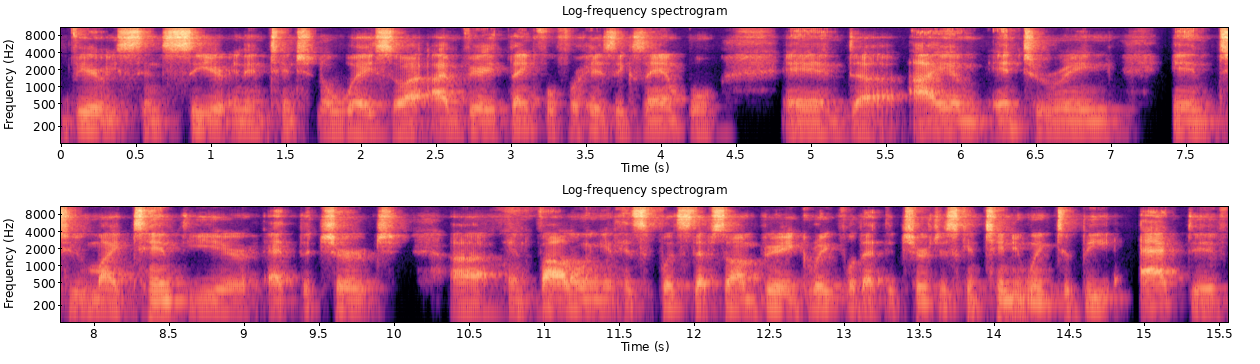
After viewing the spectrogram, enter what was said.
very sincere and intentional way. So I, am very thankful for his example. And uh, I am entering into my 10th year at the church uh, and following in his footsteps. So I'm very grateful that the church is continuing to be active,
